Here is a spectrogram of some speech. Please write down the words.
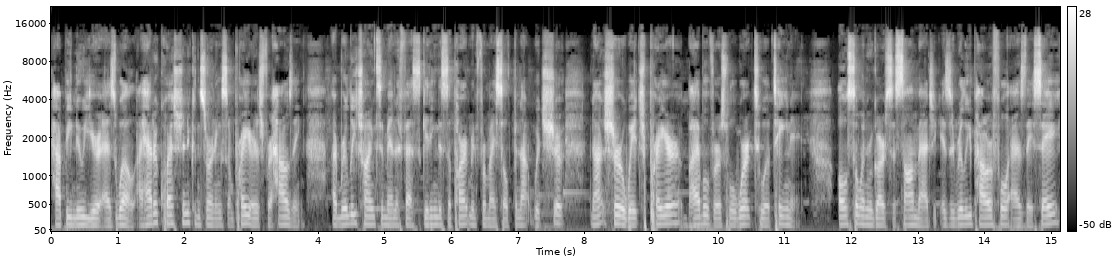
Happy New Year as well. I had a question concerning some prayers for housing. I'm really trying to manifest getting this apartment for myself, but not which sure, not sure which prayer Bible verse will work to obtain it. Also, in regards to psalm magic, is it really powerful as they say?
